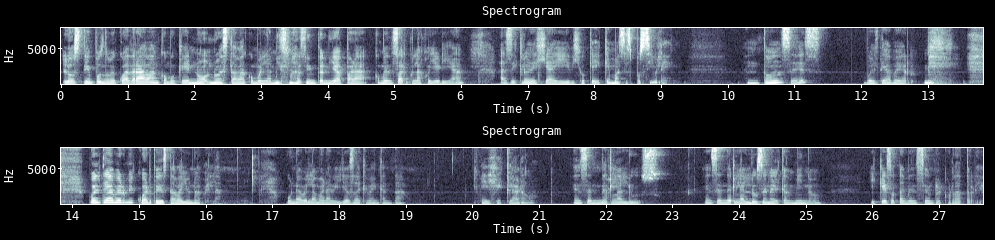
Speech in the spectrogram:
los tiempos no me cuadraban, como que no, no estaba como en la misma sintonía para comenzar con la joyería. Así que lo dejé ahí y dije, ok, ¿qué más es posible? Entonces, volteé a ver volteé a ver mi cuarto y estaba ahí una vela. Una vela maravillosa que me encanta. Y dije, claro, encender la luz, encender la luz en el camino y que eso también sea un recordatorio.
